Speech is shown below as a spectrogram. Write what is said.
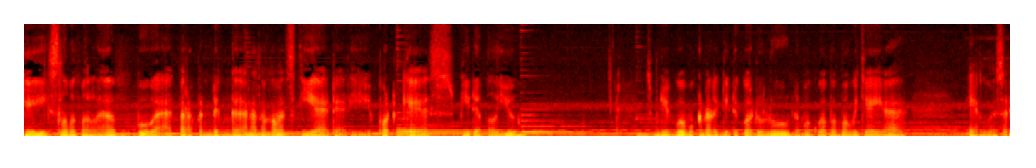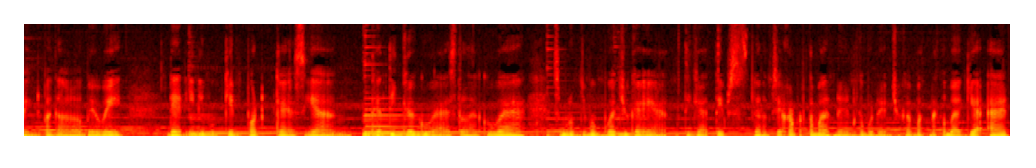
Oke, selamat malam buat para pendengar atau kawan setia dari podcast PW. Sebenarnya gue mau kenalin diri gue dulu, nama gue Bambang Wijaya, yang gue sering dipanggil BW. Dan ini mungkin podcast yang ketiga gue setelah gue sebelumnya membuat juga yang tiga tips dalam circle pertemanan, kemudian juga makna kebahagiaan.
